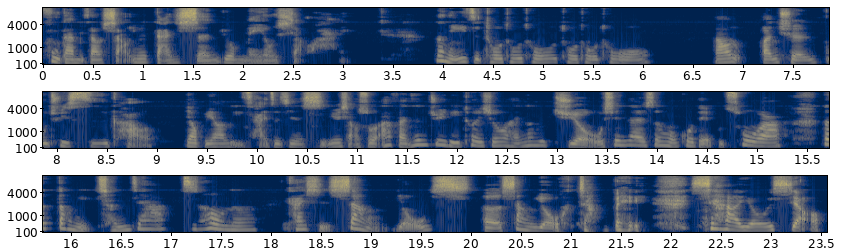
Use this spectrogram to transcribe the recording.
负担比较少，因为单身又没有小孩。那你一直拖拖拖拖拖拖，然后完全不去思考要不要理财这件事，因为想说啊，反正距离退休还那么久，我现在生活过得也不错啊。那到你成家之后呢，开始上有呃上有 长辈，下有小，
